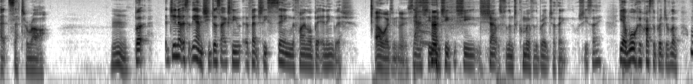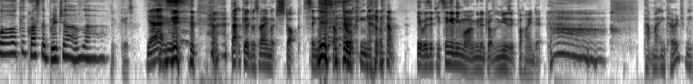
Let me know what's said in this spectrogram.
etc. Hmm. But do you notice at the end she does actually eventually sing the final bit in English? oh, I didn't notice. Yeah, she when she she shouts for them to come over the bridge. I think. What she say? Yeah, walk across the bridge of love. Walk across the bridge of love. Good. Yes, that good was very much stopped singing, stop talking now. It was if you sing any more, I'm going to drop the music behind it. That might encourage me.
